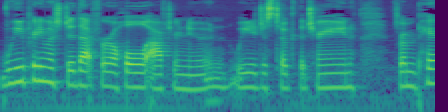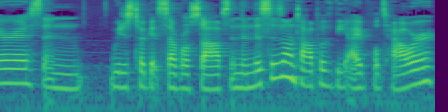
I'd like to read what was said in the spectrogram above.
We pretty much did that for a whole afternoon. We just took the train from Paris and we just took it several stops. And then this is on top of the Eiffel Tower.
